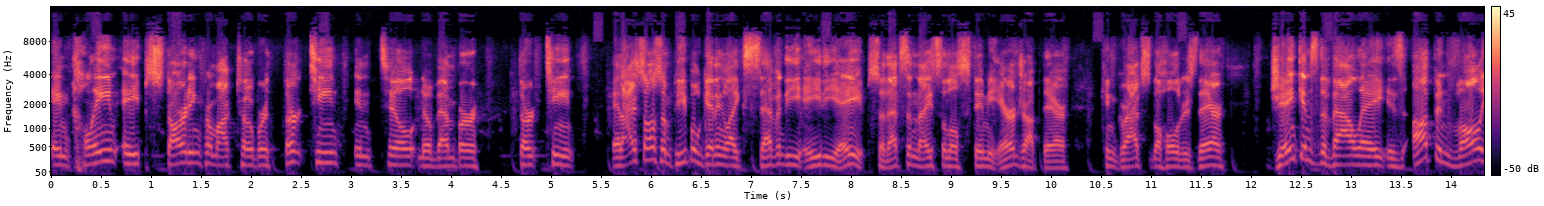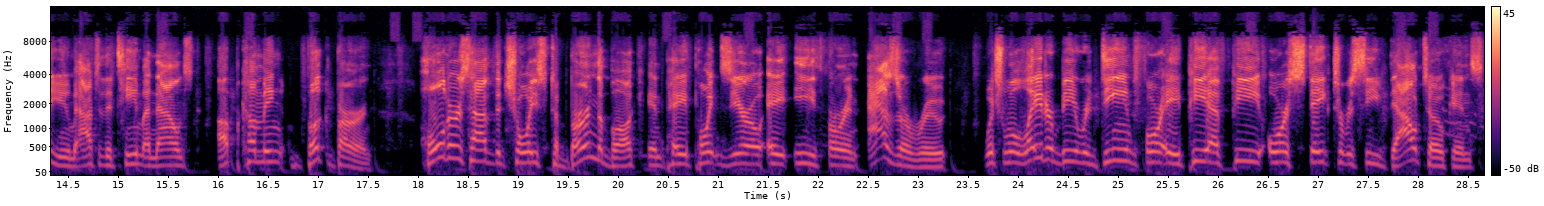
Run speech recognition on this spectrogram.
and claim ape starting from October 13th until November 13th. And I saw some people getting like 70, 80 apes. So that's a nice little stimmy airdrop there. Congrats to the holders there. Jenkins the Valet is up in volume after the team announced upcoming book burn. Holders have the choice to burn the book and pay 0.08 ETH for an Azure root, which will later be redeemed for a PFP or stake to receive DAO tokens.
